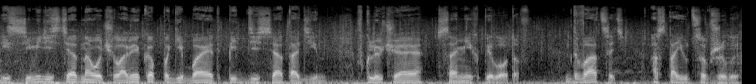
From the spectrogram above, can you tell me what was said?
Из 71 человека погибает 51, включая самих пилотов. 20 остаются в живых.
